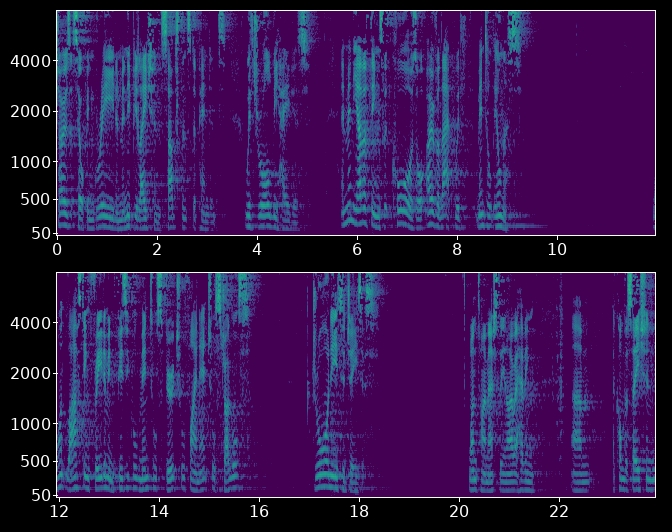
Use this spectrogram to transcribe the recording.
shows itself in greed and manipulation, substance dependence, withdrawal behaviours, and many other things that cause or overlap with mental illness. Want lasting freedom in physical, mental, spiritual, financial struggles? Draw near to Jesus. One time, Ashley and I were having um, a conversation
